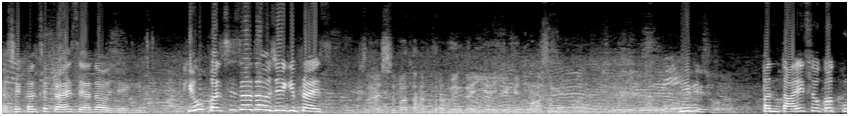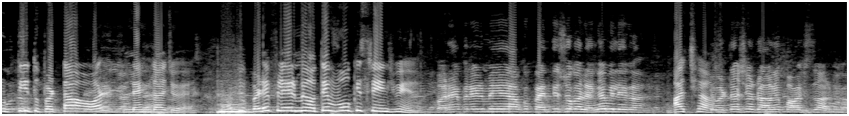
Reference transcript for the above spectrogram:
अच्छा कल से प्राइस ज़्यादा हो जाएगी। क्यों? कल से ज़्यादा हो जाएगी प्राइस ज़ाहिर सी बात हर तरफ़ महँगाई है ये भी थोड़ा सा महँगा है ये भी पैंतालीस सौ का कुर्ती दुपट्टा और लहंगा जो है। जो बड़े फ्लेयर में होते हैं वो किस रेंज में है? बड़े फ्लेयर में आपको पैंतीस सौ का लहंगा मिलेगा। अच्छा। दुपट्टा शर्ट डाल के पाँच हज़ार का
